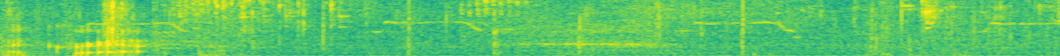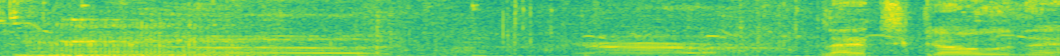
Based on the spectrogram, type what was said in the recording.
Ah, crap. Let's go then.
